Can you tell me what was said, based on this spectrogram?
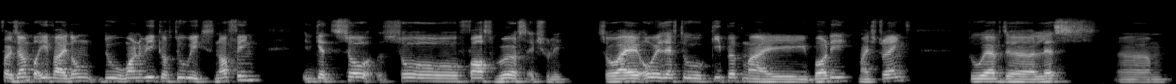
for example, if I don't do one week or two weeks nothing, it gets so so fast worse actually. So I always have to keep up my body, my strength, to have the less um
